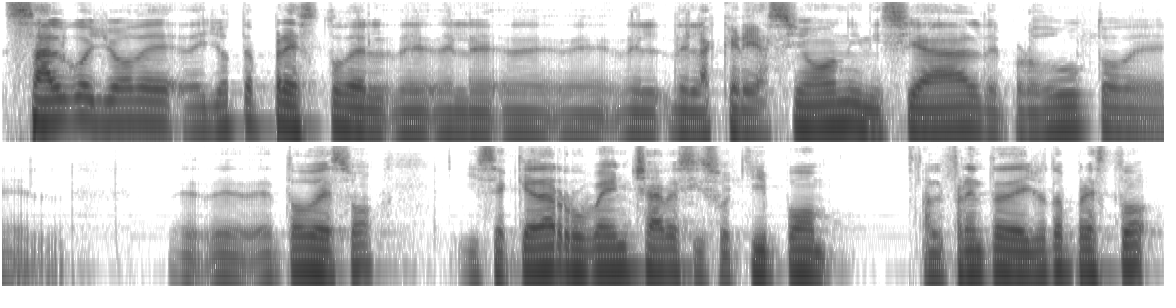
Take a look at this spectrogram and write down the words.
salgo yo de, yo te presto de, de- la creación inicial, del producto, de, todo eso, y se queda Rubén Chávez y su equipo al frente de yo te presto,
